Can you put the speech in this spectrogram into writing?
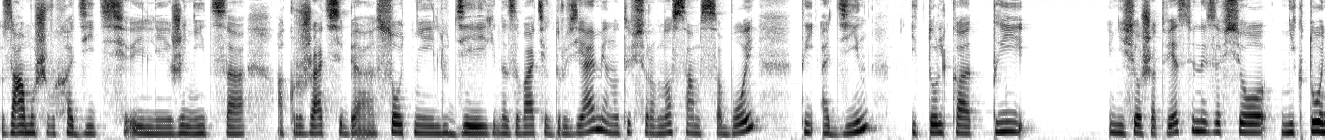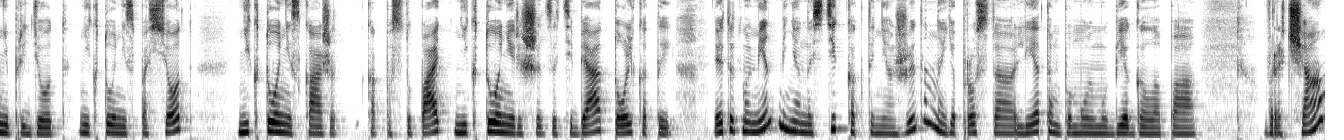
замуж выходить или жениться, окружать себя сотней людей, называть их друзьями, но ты все равно сам с собой, ты один, и только ты несешь ответственность за все, никто не придет, никто не спасет, никто не скажет, как поступать, никто не решит за тебя, только ты. И этот момент меня настиг как-то неожиданно. Я просто летом, по-моему, бегала по врачам,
